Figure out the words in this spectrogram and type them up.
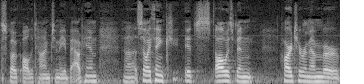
spoke all the time to me about him. Uh, so I think it's always been hard to remember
